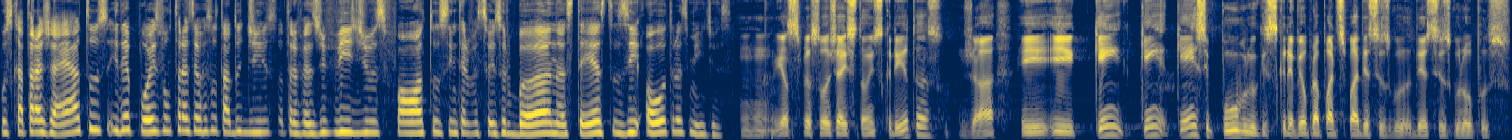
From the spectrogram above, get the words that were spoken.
buscar trajetos e depois vão trazer o resultado disso através de vídeos, fotos, intervenções urbanas, textos e outras mídias. Uhum. E as pessoas já estão inscritas, já. E, e quem, quem, quem é esse público que se inscreveu para participar desses, desses grupos?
